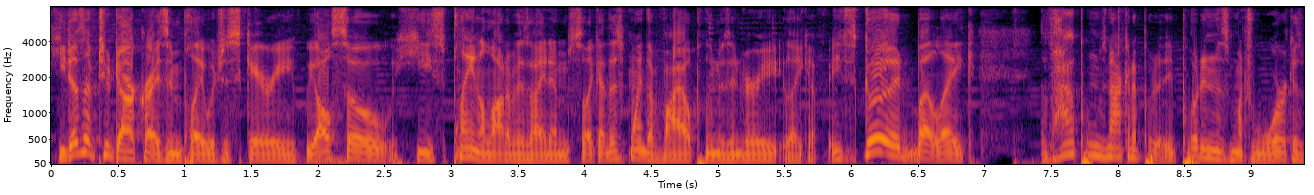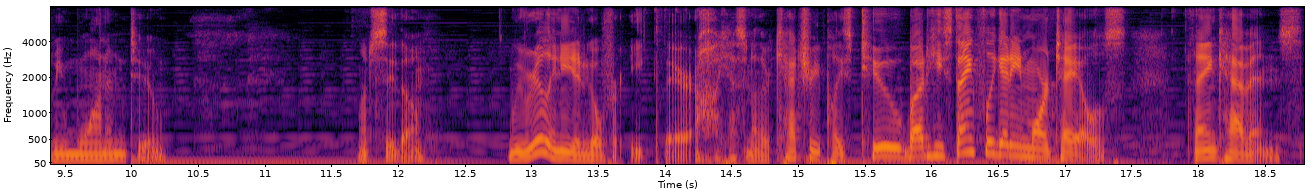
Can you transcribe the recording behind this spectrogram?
He does have two Dark Darkrai's in play, which is scary. We also, he's playing a lot of his items. So, like, at this point, the Vileplume isn't very, like, he's good, but, like, the Vileplume's not going to put, it put in as much work as we want him to. Let's see, though. We really needed to go for Eek there. Oh, he has another catcher. He plays two, but he's thankfully getting more tails. Thank heavens.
